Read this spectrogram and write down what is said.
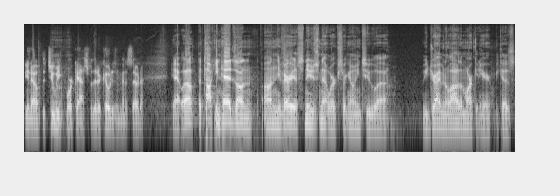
you know the two week forecast for the Dakotas and Minnesota. Yeah, well, the talking heads on on the various news networks are going to uh, be driving a lot of the market here because,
